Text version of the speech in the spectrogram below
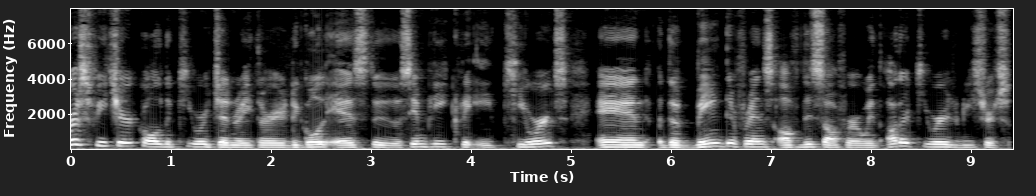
First feature called the keyword generator, the goal is to simply create keywords and the main difference of this software with other keyword research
